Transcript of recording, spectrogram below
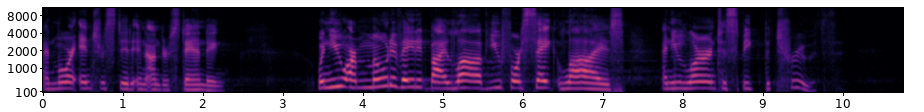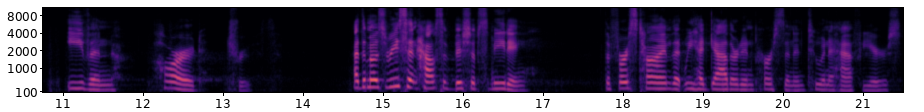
and more interested in understanding. When you are motivated by love, you forsake lies and you learn to speak the truth, even hard truth. At the most recent House of Bishops meeting, the first time that we had gathered in person in two and a half years,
